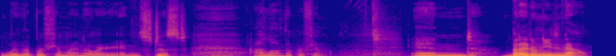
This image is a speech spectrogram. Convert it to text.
with a perfume right now, and it's just I love the perfume. And but I don't need it now,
